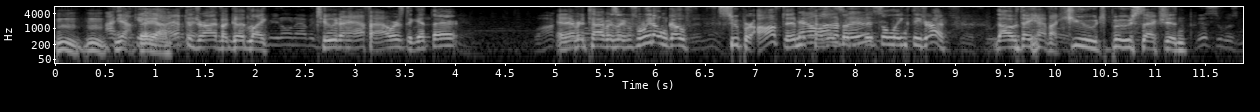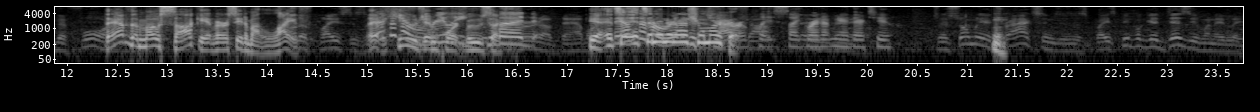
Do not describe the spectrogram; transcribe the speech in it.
Mm-hmm. I Yeah, yeah, yeah. I have to drive a good like two and a half hours to get there. And every time it's like, so we don't go f- super often Got a because it's a, it's a lengthy drive. No, they have a huge booze section. This was before. They have the most sake I've ever seen in my life. They have a They have huge import really booze section. Yeah, it's a, it's an international market. place, like right up near there too. So there's so many Hmm. attractions in this place. People get dizzy when they leave.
